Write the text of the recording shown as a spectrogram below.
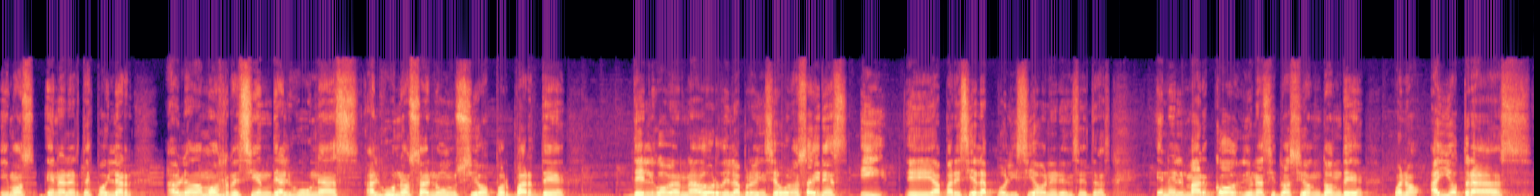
Seguimos en Alerta Spoiler. Hablábamos recién de algunas, algunos anuncios por parte del gobernador de la provincia de Buenos Aires y eh, aparecía la policía bonaerense detrás. En el marco de una situación donde, bueno, hay otras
